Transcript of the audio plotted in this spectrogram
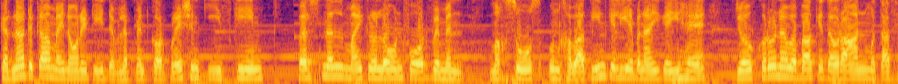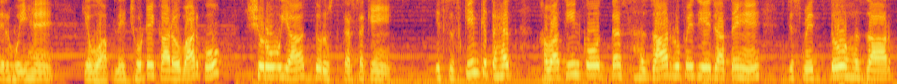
कर्नाटका माइनॉरिटी डेवलपमेंट कॉरपोरेशन की scheme personal micro loan for women, मखसूस उन खवतान के लिए बनाई गई है, जो कोरोना वबा के दौरान मुतासर हुई हैं, कि वो अपने छोटे कारोबार को शुरू या दुरुस्त कर सकें। इस स्कीम के तहत खवतान को दस हज़ार रुपये दिए जाते हैं, जिसमें दो हज़ार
